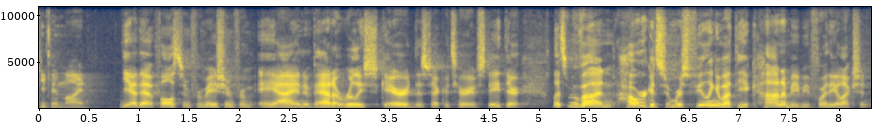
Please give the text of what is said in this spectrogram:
keep in mind. Yeah, that false information from AI in Nevada really scared the Secretary of State there. Let's move on. How are consumers feeling about the economy before the election?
